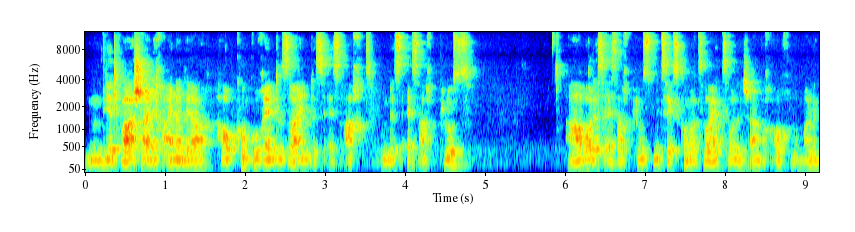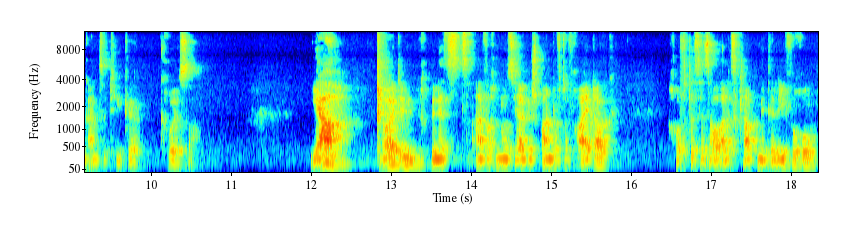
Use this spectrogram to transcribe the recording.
hm, wird wahrscheinlich einer der Hauptkonkurrenten sein, das S8 und das S8 Plus. Aber das S8 Plus mit 6,2 Zoll ist einfach auch nochmal eine ganze Ticke größer. Ja, Leute, ich bin jetzt einfach nur sehr gespannt auf den Freitag. Ich hoffe, dass jetzt auch alles klappt mit der Lieferung.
